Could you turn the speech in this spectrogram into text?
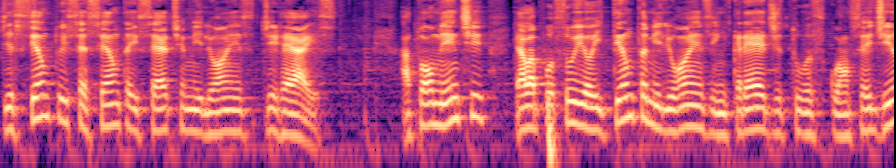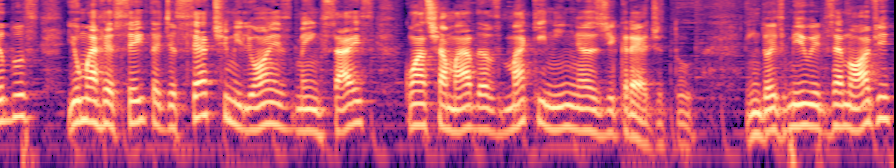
de 167 milhões de reais. Atualmente, ela possui 80 milhões em créditos concedidos e uma receita de 7 milhões mensais com as chamadas maquininhas de crédito. Em 2019,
